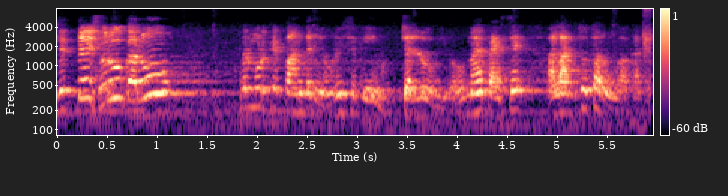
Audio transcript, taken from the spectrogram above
ਜਿੱਦੇ ਸ਼ੁਰੂ ਕਰੂੰ, ਫਿਰ ਮੁੜ ਕੇ ਬੰਦ ਨਹੀਂ ਹੋਣੀ ਸਕੀਮ। ਚੱਲੂਗੀ ਉਹ, ਮੈਂ ਪੈਸੇ ਅਲੱਗ ਤੋਂ ਧਰੂੰਗਾ ਕਦੇ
